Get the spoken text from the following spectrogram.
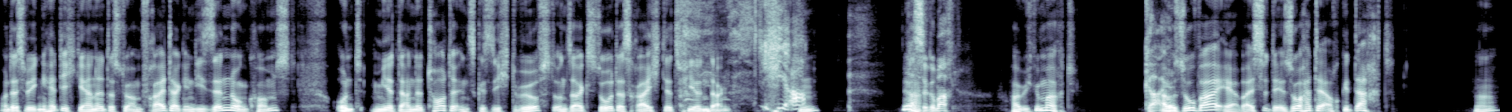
Und deswegen hätte ich gerne, dass du am Freitag in die Sendung kommst und mir dann eine Torte ins Gesicht wirfst und sagst, so, das reicht jetzt, vielen Dank. ja, Hm? Ja. hast du gemacht. Habe ich gemacht. Geil. Aber so war er, weißt du, der, so hat er auch gedacht. Ne?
